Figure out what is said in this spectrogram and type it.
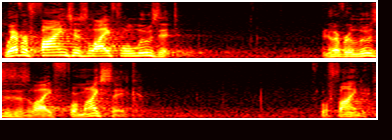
Whoever finds his life will lose it, and whoever loses his life for my sake will find it.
